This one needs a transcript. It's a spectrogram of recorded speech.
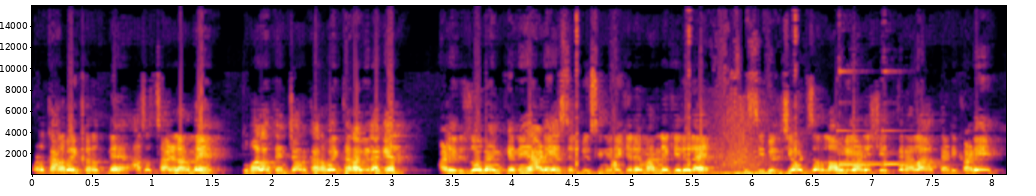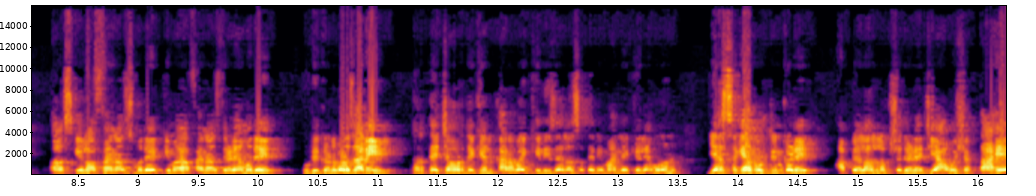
पण कारवाई करत नाही असं चालणार नाही. तुम्हाला त्यांच्यावर कारवाई करावी लागेल. आणि रिझर्व्ह बँकेने आणि एसएलबीसीने देखील मान्य केलेलं आहे की सिबिलची अट जर लावली आणि शेतकऱ्याला त्या ठिकाणी स्केल ऑफ फायनान्समध्ये किंवा फायनान्स देण्यामध्ये कुठे गडबड झाली तर त्याच्यावर देखील कारवाई केली जाईल असं त्यांनी मान्य केलं म्हणून या सगळ्या गोष्टींकडे आपल्याला लक्ष देण्याची आवश्यकता आहे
